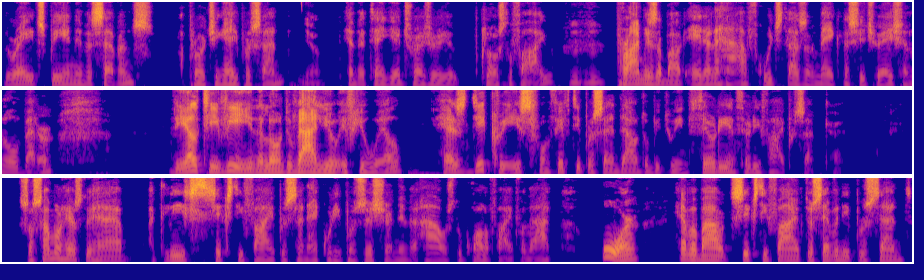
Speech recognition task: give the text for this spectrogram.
the rates being in the sevens, approaching eight percent. Yeah. And the ten-year Treasury close to five. Mm-hmm. Prime is about eight and a half, which doesn't make the situation a little better. The LTV, the loan to value, if you will, has decreased from 50% down to between 30 and 35%. Okay. So someone has to have at least 65% equity position in the house to qualify for that, or have about 65 to 70%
